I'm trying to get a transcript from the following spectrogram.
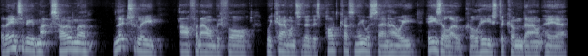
but they interviewed Max Homa literally half an hour before we came on to do this podcast, and he was saying how he he's a local. He used to come down here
